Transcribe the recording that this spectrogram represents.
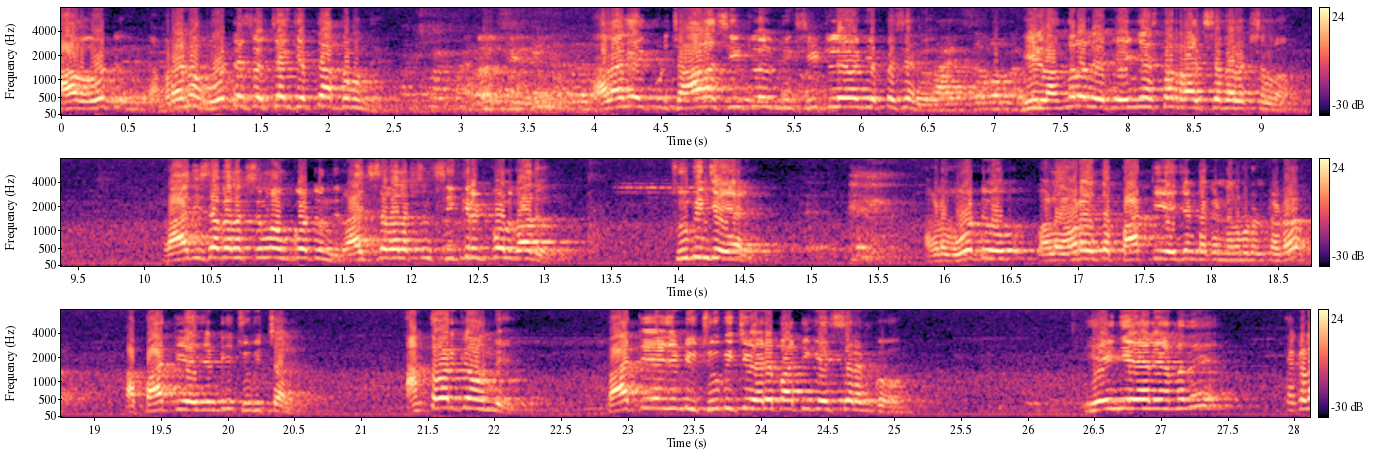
ఆ ఓటు ఎవరైనా ఓటేసి వచ్చాక చెప్తే అర్థం ఉంది అలాగే ఇప్పుడు చాలా సీట్లు మీకు సీట్లు లేవని చెప్పేశారు. వీళ్ళందరూ రేపు ఏం చేస్తారు రాజ్యసభ ఎలక్షన్లో? రాజ్యసభ ఎలక్షన్లో ఇంకోటి ఉంది. రాజ్యసభ ఎలక్షన్ సీక్రెట్ పోల్ కాదు. చూపించేయాలి. అక్కడ ఓటు వాళ్ళు ఎవరైతే పార్టీ ఏజెంట్ అక్కడ నిలబడి ఉంటాడో ఆ పార్టీ ఏజెంట్కి చూపించాలి. అంతవరకే ఉంది. పార్టీ ఏజెంట్కి చూపించి వేరే పార్టీకి వేసారనుకో ఏం చేయాలి అన్నది ఎక్కడ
